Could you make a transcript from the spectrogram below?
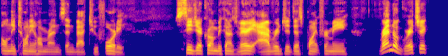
only 20 home runs and bat 240. CJ Cron becomes very average at this point for me. Randal Grichuk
